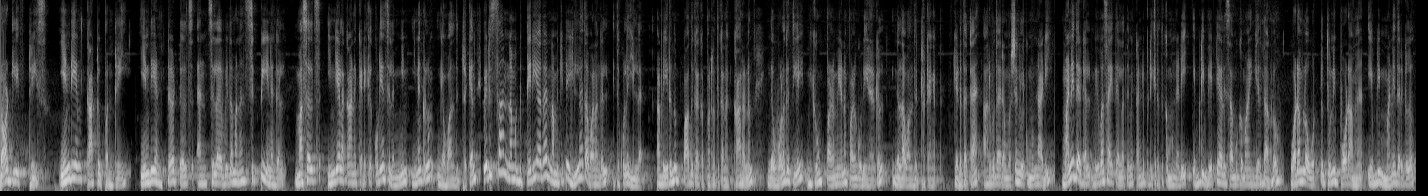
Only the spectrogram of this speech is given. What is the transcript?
broadleaf trees Indian காட்டுப்பன்றி இந்தியன் டேர்ட்டில்ஸ் அண்ட் சில விதமான சிப்பி இனங்கள் மசல்ஸ் இந்தியாவில் காண கிடைக்கக்கூடிய சில மீன் இனங்களும் இங்கே வாழ்ந்துட்டு இருக்கேன் பெருசாக நமக்கு தெரியாத நம்மக்கிட்ட இல்லாத வளங்கள் இதுக்குள்ளே இல்லை. அப்படி இருந்தும் பாதுகாக்கப்படுறதுக்கான காரணம் இந்த உலகத்திலே மிகவும் பழமையான பழங்குடியினர்கள் இங்கே தான் வாழ்ந்துட்டு இருக்காங்க கிட்டத்தட்ட அறுபதாயிரம் வருஷங்களுக்கு முன்னாடி மனிதர்கள் விவசாயத்தை எல்லாத்தையுமே கண்டுபிடிக்கிறதுக்கு முன்னாடி எப்படி வேட்டையாளி சமூகமாக இருந்தாங்களோ உடம்புல ஒட்டு துணி போடாமல் எப்படி மனிதர்களும்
